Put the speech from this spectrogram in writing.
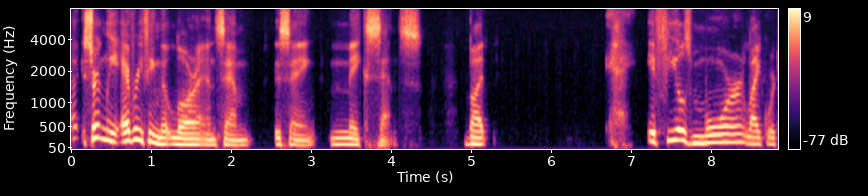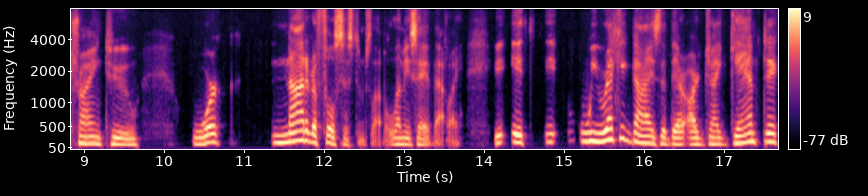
uh, certainly everything that Laura and Sam is saying makes sense, but it feels more like we're trying to work not at a full systems level. Let me say it that way. It, it, we recognize that there are gigantic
